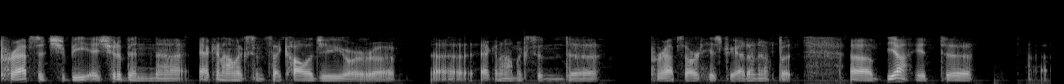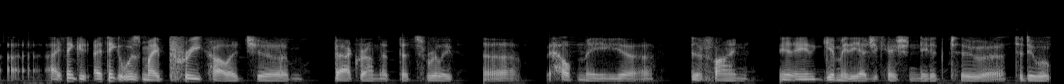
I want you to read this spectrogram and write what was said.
perhaps it should be it should have been uh, economics and psychology or uh, uh, economics and uh, perhaps art history. I don't know, but uh, yeah, it. Uh, I think I think it was my pre-college um, background that that's really uh, helped me uh, define, eh, give me the education needed to uh, to do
